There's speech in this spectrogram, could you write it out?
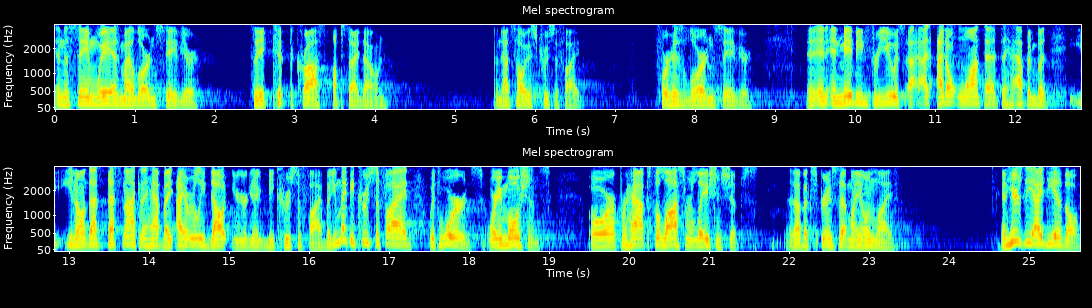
in the same way as my Lord and Savior. So they tipped the cross upside down. And that's how he was crucified for his Lord and Savior. And, and, maybe for you, it's, I, I, don't want that to happen, but you know, that's, that's not going to happen. I really doubt you're going to be crucified. But you may be crucified with words or emotions or perhaps the loss of relationships. And I've experienced that in my own life. And here's the idea though.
